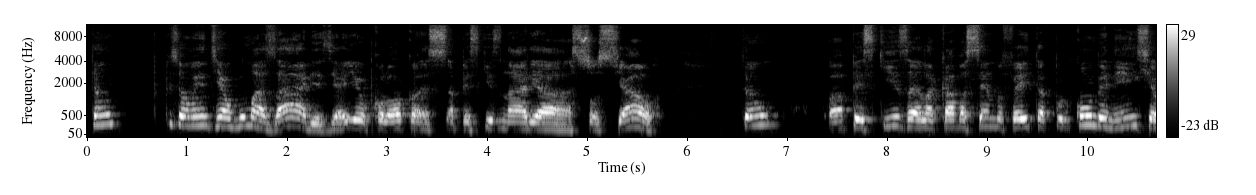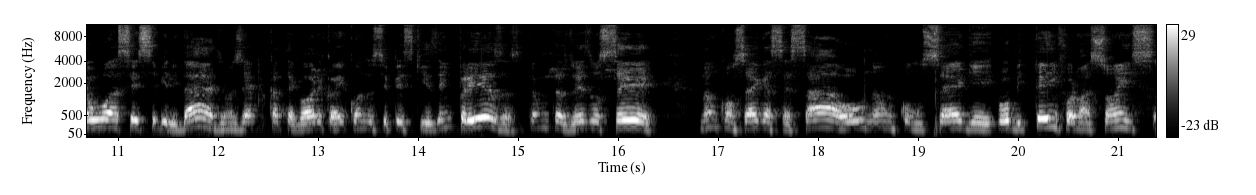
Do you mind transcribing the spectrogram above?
Então, principalmente em algumas áreas, e aí eu coloco essa pesquisa na área social, então a pesquisa ela acaba sendo feita por conveniência ou acessibilidade, um exemplo categórico aí quando se pesquisa empresas, então muitas vezes você não consegue acessar ou não consegue obter informações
